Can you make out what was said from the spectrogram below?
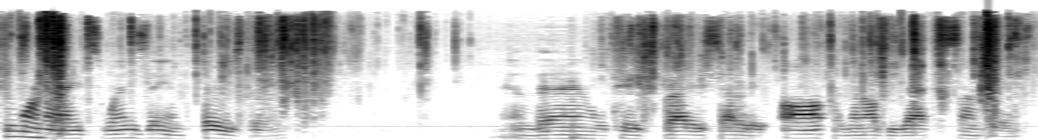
two more nights, Wednesday and Thursday. And then we'll take Friday, Saturday off, and then I'll be back Sunday.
